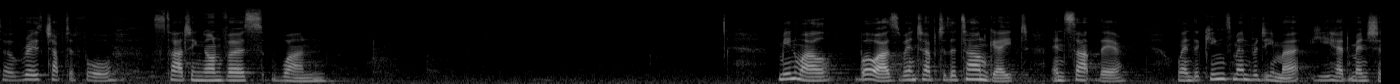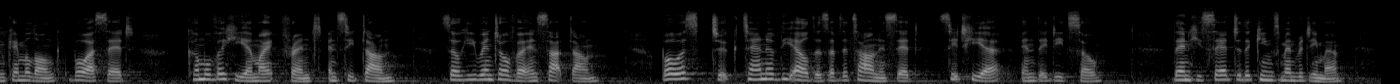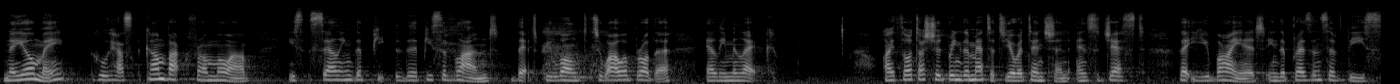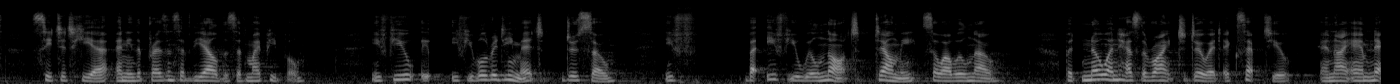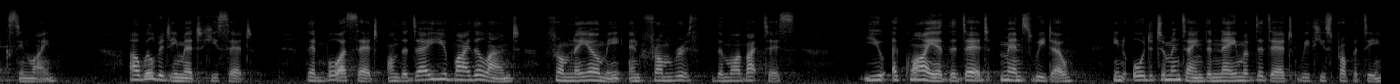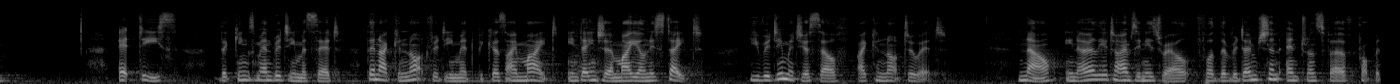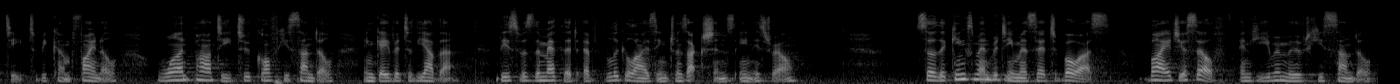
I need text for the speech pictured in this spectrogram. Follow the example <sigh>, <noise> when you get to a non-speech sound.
So, Ruth chapter 4, starting on verse 1. Meanwhile, Boaz went up to the town gate and sat there. When the kinsman redeemer he had mentioned came along, Boaz said, Come over here, my friend, and sit down. So he went over and sat down. Boaz took ten of the elders of the town and said, Sit here, and they did so. Then he said to the kinsman redeemer, Naomi, who has come back from Moab, is selling the, the piece of land that belonged to our brother Elimelech. I thought I should bring the matter to your attention and suggest that you buy it in the presence of these seated here and in the presence of the elders of my people. If you, if you will redeem it, do so. If, but if you will not, tell me, so I will know. But no one has the right to do it except you, and I am next in line. I will redeem it, he said. Then Boaz said, On the day you buy the land from Naomi and from Ruth the Moabitess, you acquire the dead man's widow in order to maintain the name of the dead with his property. At this, the kinsman redeemer said, Then I cannot redeem it because I might endanger my own estate. You redeem it yourself, I cannot do it. Now, in earlier times in Israel, for the redemption and transfer of property to become final, one party took off his sandal and gave it to the other. This was the method of legalizing transactions in Israel. So the kinsman redeemer said to Boaz, Buy it yourself, and he removed his sandal.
